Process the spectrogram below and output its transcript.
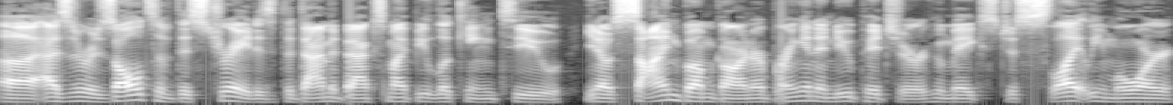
uh, as a result of this trade is the Diamondbacks might be looking to, you know, sign Bumgarner, bring in a new pitcher who makes just slightly more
